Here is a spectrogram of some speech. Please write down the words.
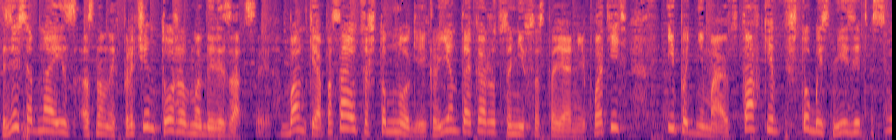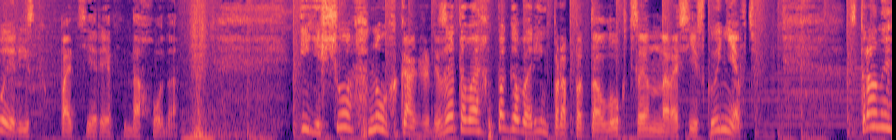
Здесь одна из основных причин тоже в мобилизации. Банки опасаются, что многие клиенты окажутся не в состоянии платить и поднимают ставки, чтобы снизить свой риск потери дохода. И еще, ну как же без этого, поговорим про потолок цен на российскую нефть. Страны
